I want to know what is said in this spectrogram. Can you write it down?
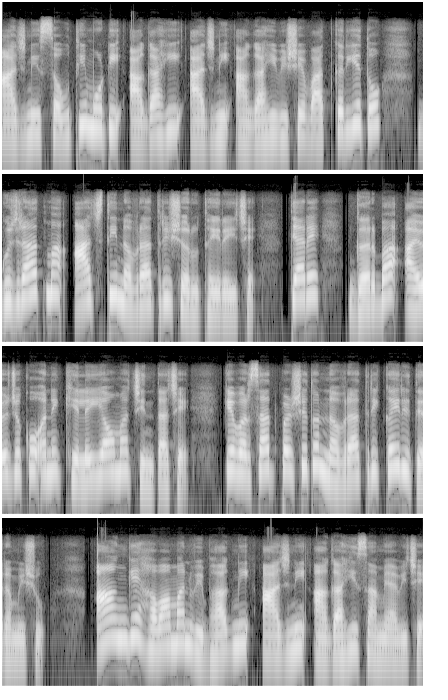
આજની સૌથી મોટી આગાહી, આજની આગાહી વિશે વાત કરીએ તો ગુજરાતમાં આજથી નવરાત્રિ શરૂ થઈ રહી છે, ત્યારે ગરબા આયોજકો અને ખેલૈયાઓમાં ચિંતા છે કે વરસાદ પડશે તો નવરાત્રિ કઈ રીતે રમીશું? આ અંગે હવામાન વિભાગની આજની આગાહી સામે આવી છે,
